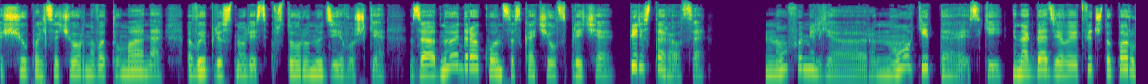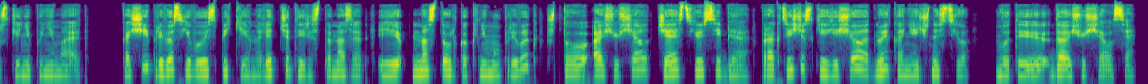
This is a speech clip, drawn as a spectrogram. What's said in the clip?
Щупальца черного тумана выплюснулись в сторону девушки. Заодно и дракон соскочил с плеча. Перестарался. Ну, фамильяр, ну, китайский. Иногда делает вид, что по-русски не понимает. Кощей привез его из Пекина лет 400 назад и настолько к нему привык, что ощущал частью себя, практически еще одной конечностью. Вот и доощущался.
